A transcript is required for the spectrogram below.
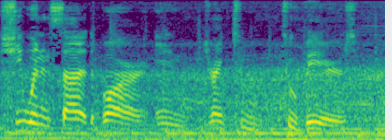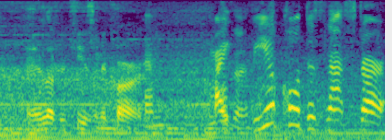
She went inside the bar and drank two two beers and left her kids in the car. Um, My Okay. vehicle does not start.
